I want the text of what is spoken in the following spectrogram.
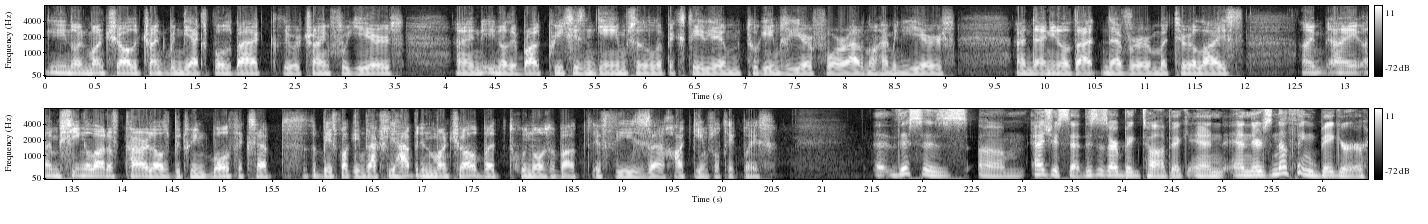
you know in Montreal. They're trying to bring the Expos back. They were trying for years and you know they brought preseason games to the Olympic Stadium, two games a year for I don't know how many years, and then you know that never materialized. I'm I, I'm seeing a lot of parallels between both, except the baseball games actually happened in Montreal, but who knows about if these uh, hockey games will take place. Uh, this is, um, as you said, this is our big topic, and and there's nothing bigger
